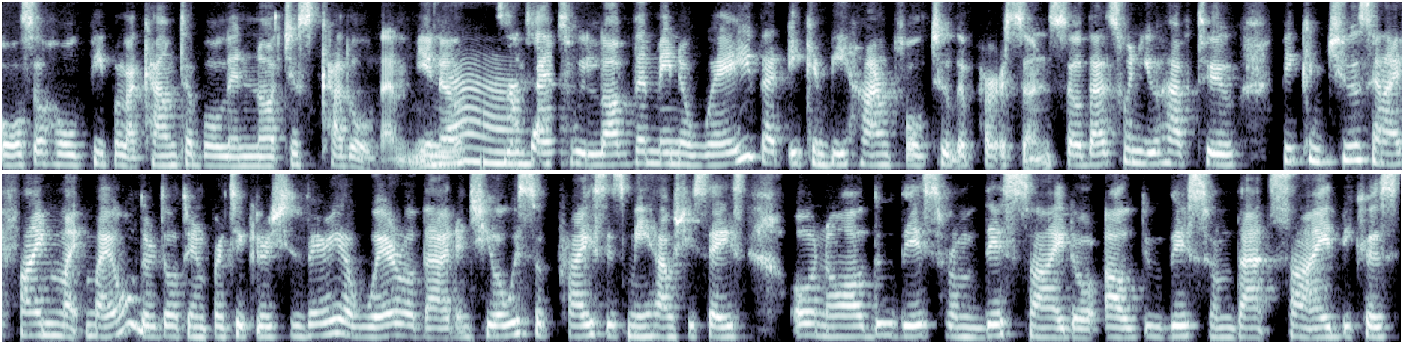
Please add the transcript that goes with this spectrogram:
also hold people accountable and not just cuddle them you know? Yeah. sometimes we love them in a way that it can be harmful to the person. So that's when you have to pick and choose. And i find my, my older daughter in particular she's very aware of that. And she always surprises me how she says oh no i'll do this from this side or i'll do this from that side because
